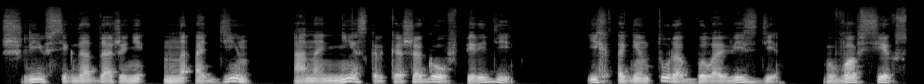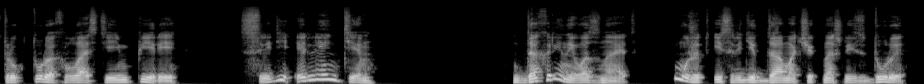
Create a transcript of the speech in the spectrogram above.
шли всегда даже не на один, а на несколько шагов впереди. Их агентура была везде, во всех структурах власти империи. Среди Эленти... Да хрен его знает. Может и среди дамочек нашлись дуры,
